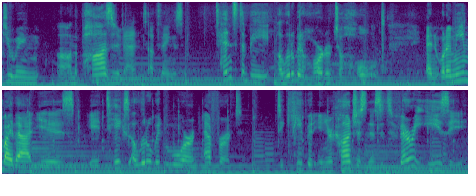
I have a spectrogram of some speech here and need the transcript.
doing uh, on the positive end of things tends to be a little bit harder to hold. And what I mean by that is it takes a little bit more effort to keep it in your consciousness. It's very easy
